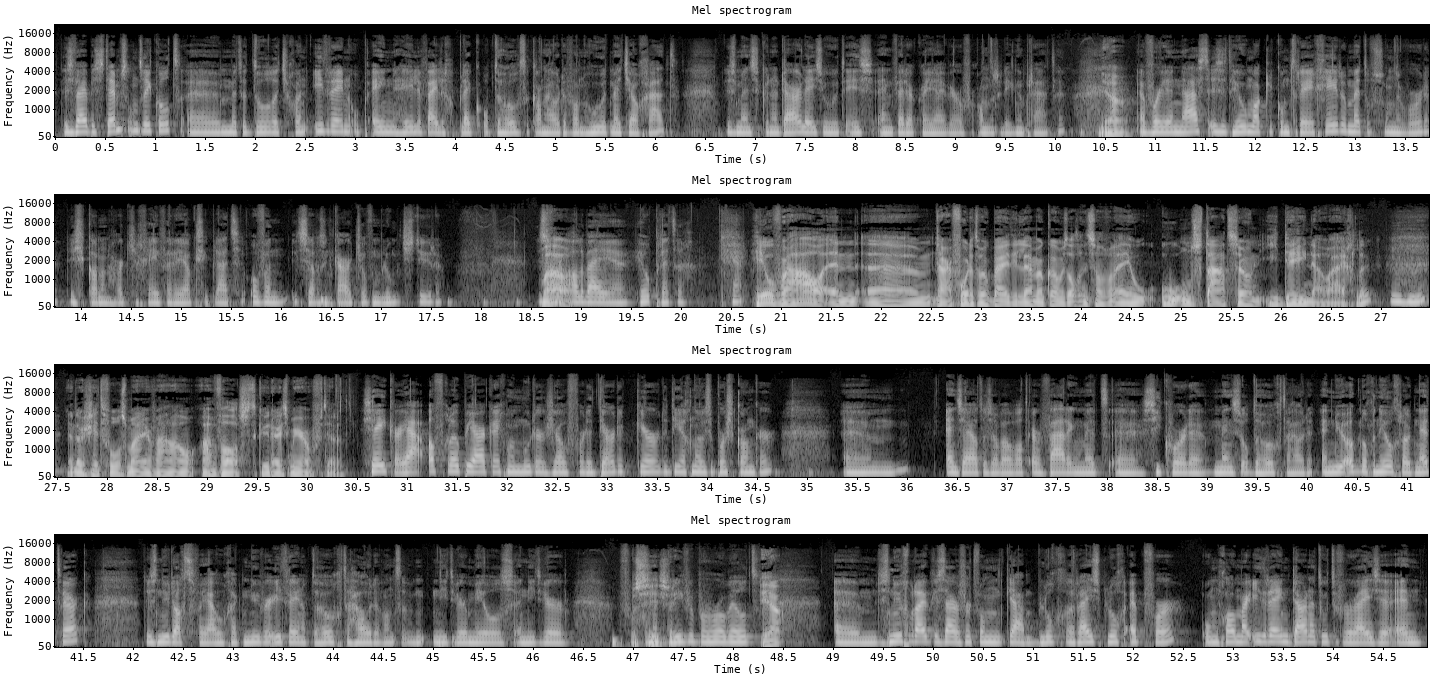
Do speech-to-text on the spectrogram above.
Dus wij hebben Stems ontwikkeld uh, met het doel dat je gewoon iedereen op één hele veilige plek op de hoogte kan houden van hoe het met jou gaat. Dus mensen kunnen daar lezen hoe het is en verder kan jij weer over andere dingen praten. Ja. En voor je naast is het heel makkelijk om te reageren met of zonder woorden. Dus je kan een hartje geven, een reactie plaatsen of een, zelfs een kaartje of een bloemetje sturen. Dus voor allebei uh, heel prettig. Ja. Heel verhaal. En uh, nou, voordat we ook bij het dilemma komen, is het altijd interessant van hey, hoe, hoe ontstaat zo'n idee nou eigenlijk? Mm -hmm. En daar zit volgens mij een verhaal aan vast. Kun je daar iets meer over vertellen? Zeker, ja. Afgelopen jaar kreeg mijn moeder zelf voor de derde keer de diagnose borstkanker. Um, en zij had dus al wel wat ervaring met uh, ziek worden, mensen op de hoogte houden. En nu ook nog een heel groot netwerk. Dus nu dacht ze van ja, hoe ga ik nu weer iedereen op de hoogte houden? Want niet weer mails en niet weer met brieven bijvoorbeeld. Ja. Um, dus nu gebruik ik dus daar een soort van ja, blog, reisblog-app voor. Om gewoon maar iedereen daar naartoe te verwijzen. En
